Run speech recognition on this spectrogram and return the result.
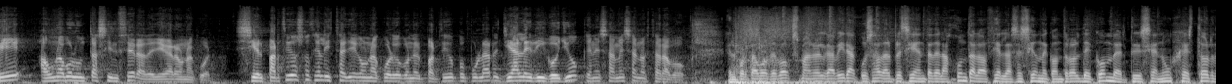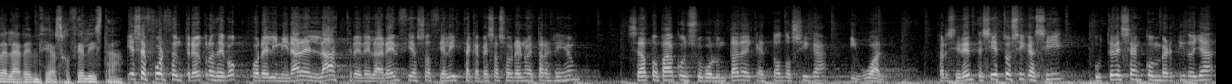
que a una voluntad sincera de llegar a un acuerdo. Si el Partido Socialista llega a un acuerdo con el Partido Popular, ya le digo yo que en esa mesa no estará Vox. El portavoz de Vox, Manuel Gavira, acusado al presidente de la Junta, lo hacía en la sesión de control de convertirse en un gestor de la herencia socialista. ¿Y ese esfuerzo, entre otros, de Vox por eliminar el lastre de la herencia socialista que pesa sobre nuestra región, se ha topado con su voluntad de que todo siga igual. Presidente, si esto sigue así, ustedes se han convertido ya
